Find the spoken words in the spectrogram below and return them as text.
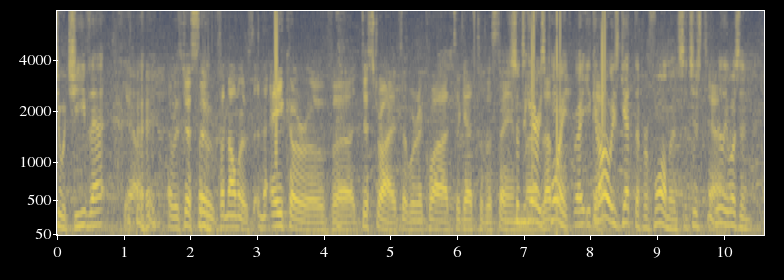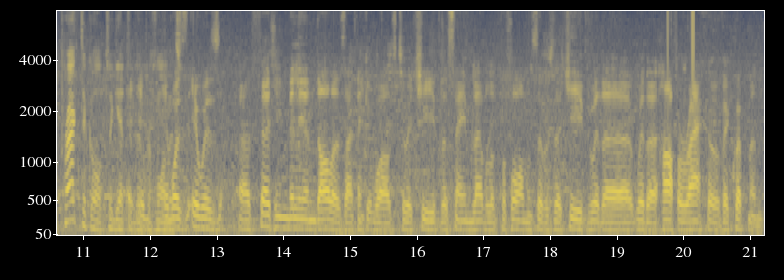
to achieve that. Yeah, it was just so phenomenal. An acre of uh, disk drives that were required to get to the same. So to uh, Gary's level. point, right? You can yeah. always get the performance. It just yeah. really wasn't practical to get to the it, performance. It was it was uh, thirty million dollars, I think it was, to achieve the same level of performance that was achieved with a with a half a rack of equipment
